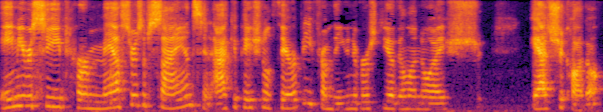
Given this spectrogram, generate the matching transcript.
Amy received her Master's of Science in Occupational Therapy from the University of Illinois at Chicago.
